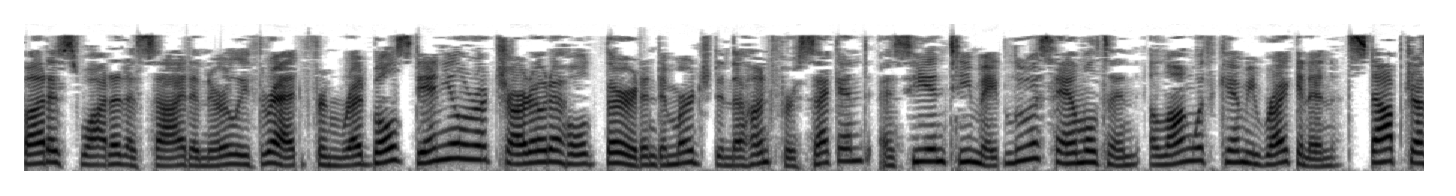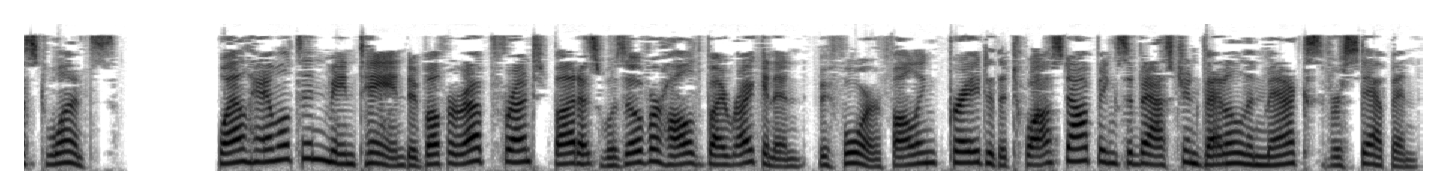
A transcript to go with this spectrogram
Bottas swatted aside an early threat from Red Bull's Daniel Ricciardo to hold third and emerged in the hunt for second, as he and teammate Lewis Hamilton, along with Kimi Raikkonen, stopped just once. While Hamilton maintained a buffer up front, Bottas was overhauled by Raikkonen, before falling prey to the twa-stopping Sebastian Vettel and Max Verstappen.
